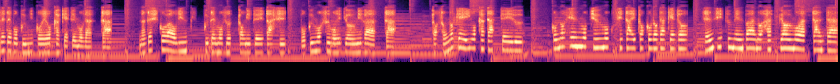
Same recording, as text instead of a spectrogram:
れで僕に声をかけてもらった。なでしこはオリンピックでもずっと見ていたし、僕もすごい興味があった。とその経緯を語っている。この辺も注目したいところだけど、先日メンバーの発表もあったんだ。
